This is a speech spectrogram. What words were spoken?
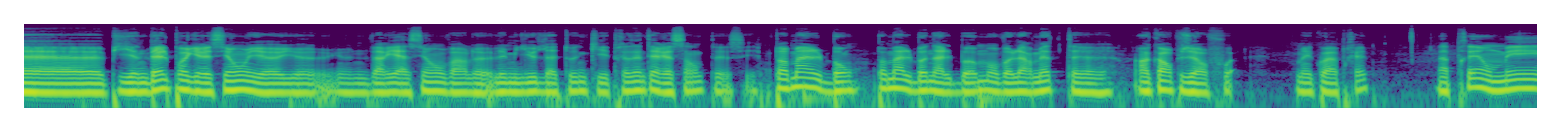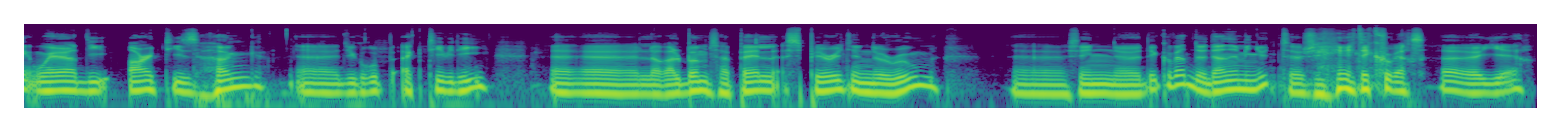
Euh, puis il y a une belle progression. Il y a, une variation vers le, milieu de la tune qui est très intéressante. C'est pas mal bon, pas mal bon album. On va le remettre euh, encore plusieurs fois. Mais quoi après? Après, on met Where the Art is Hung euh, du groupe Activity. Leur album s'appelle Spirit in the Room. C'est une découverte de dernière minute. J'ai découvert ça hier.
